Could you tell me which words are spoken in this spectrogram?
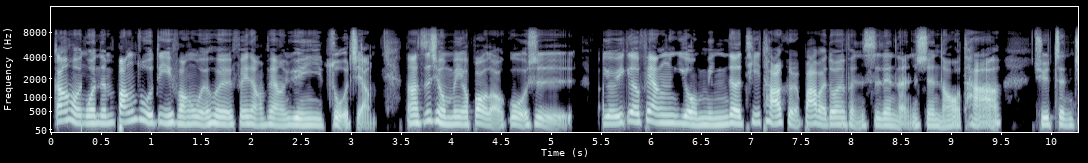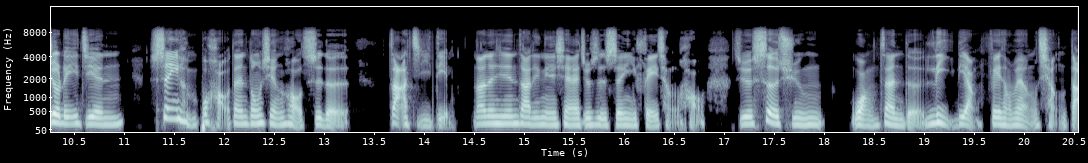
刚好我能帮助的地方，我也会非常非常愿意做这样。那之前我们有报道过，是有一个非常有名的 TikToker 八百多万粉丝的男生，然后他去拯救了一间生意很不好但东西很好吃的炸鸡店。那那间炸鸡店现在就是生意非常好，就是社群。网站的力量非常非常强大。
